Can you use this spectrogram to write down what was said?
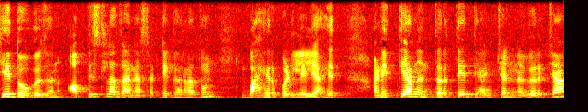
हे दोघंजण ऑफिसला जाण्यासाठी घरातून बाहेर पडलेले आहेत. आणि त्यानंतर ते ध्यानचंद नगरच्या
